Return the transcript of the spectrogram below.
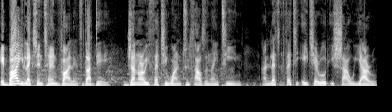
A by-election turned violent that day, January 31, 2019, and left 38-year-old Ishau Yaro,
